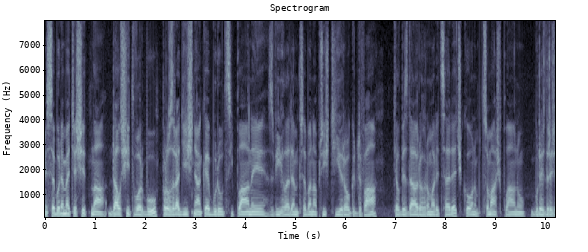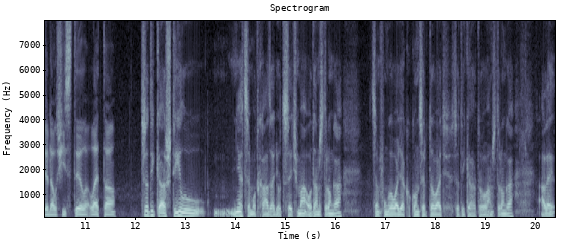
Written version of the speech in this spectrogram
My se budeme těšit na další tvorbu. Prozradíš nějaké budoucí plány s výhledem třeba na příští rok, dva? Chtěl bys dát dohromady CD, nebo co máš v plánu? Budeš držet další styl, léta? Čo sa týka štýlu, nechcem odchádzať od Sečma, od Armstronga. Chcem fungovať ako koncertovať, sa týka toho Armstronga. Ale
